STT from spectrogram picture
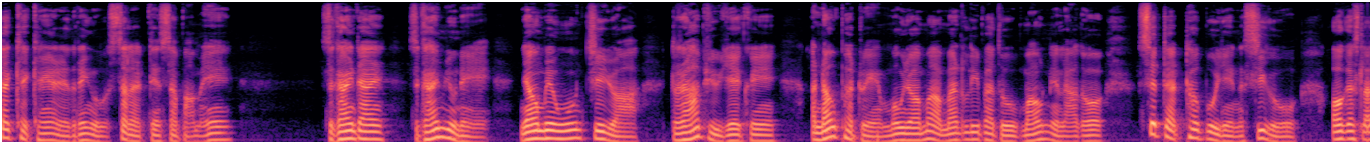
တိုက်ခတ်ခံရတဲ့တဲ့ရင်ကိုဆက်လက်တင်ဆက်ပါမယ်။စကိုင်းတိုင်းစကိုင်းမြို့နယ်ညောင်ပင်ဝန်းကျေးရွာတရားဖြူရဲခွင်အနောက်ဘက်တွင် မုံရွာမှမန္တလေးဘက်သို့မောင်းနှင်လာသောစစ်တပ်ထောက်ပို့ရင်နှစီကိုဩဂတ်လ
